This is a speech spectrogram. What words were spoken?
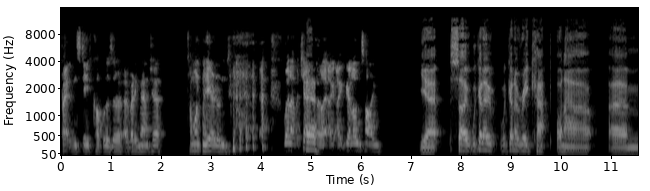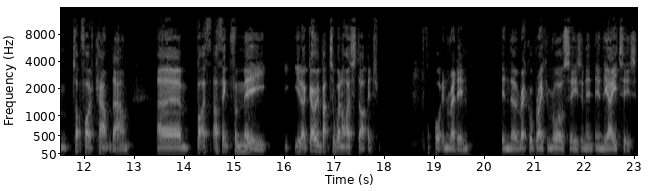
better than Steve Coppell as a, a Reading manager, come on here and we'll have a chat yeah. like, a long time. Yeah, so we're gonna we're gonna recap on our um, top five countdown. Um, but I, th- I, think for me, you know, going back to when I started supporting Reading in the record breaking Royal season in, in the 80s,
